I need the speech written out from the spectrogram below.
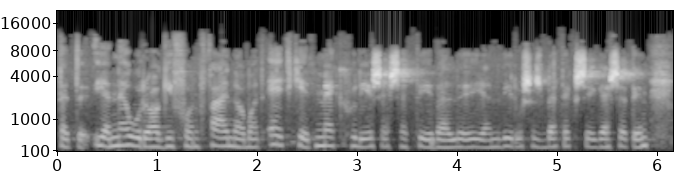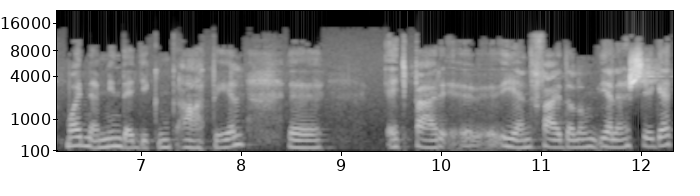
tehát ilyen neuralgiform fájdalmat egy-két meghűlés esetével, ilyen vírusos betegség esetén majdnem mindegyikünk átél egy pár ilyen fájdalom jelenséget,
